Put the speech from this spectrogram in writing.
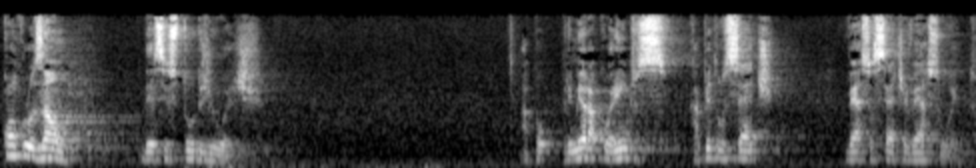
Conclusão desse estudo de hoje. 1 Coríntios, capítulo 7, verso 7 e verso 8.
